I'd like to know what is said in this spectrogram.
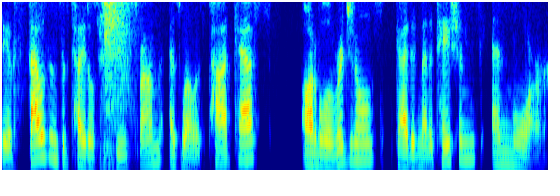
They have thousands of titles to choose from, as well as podcasts, Audible originals, guided meditations, and more.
